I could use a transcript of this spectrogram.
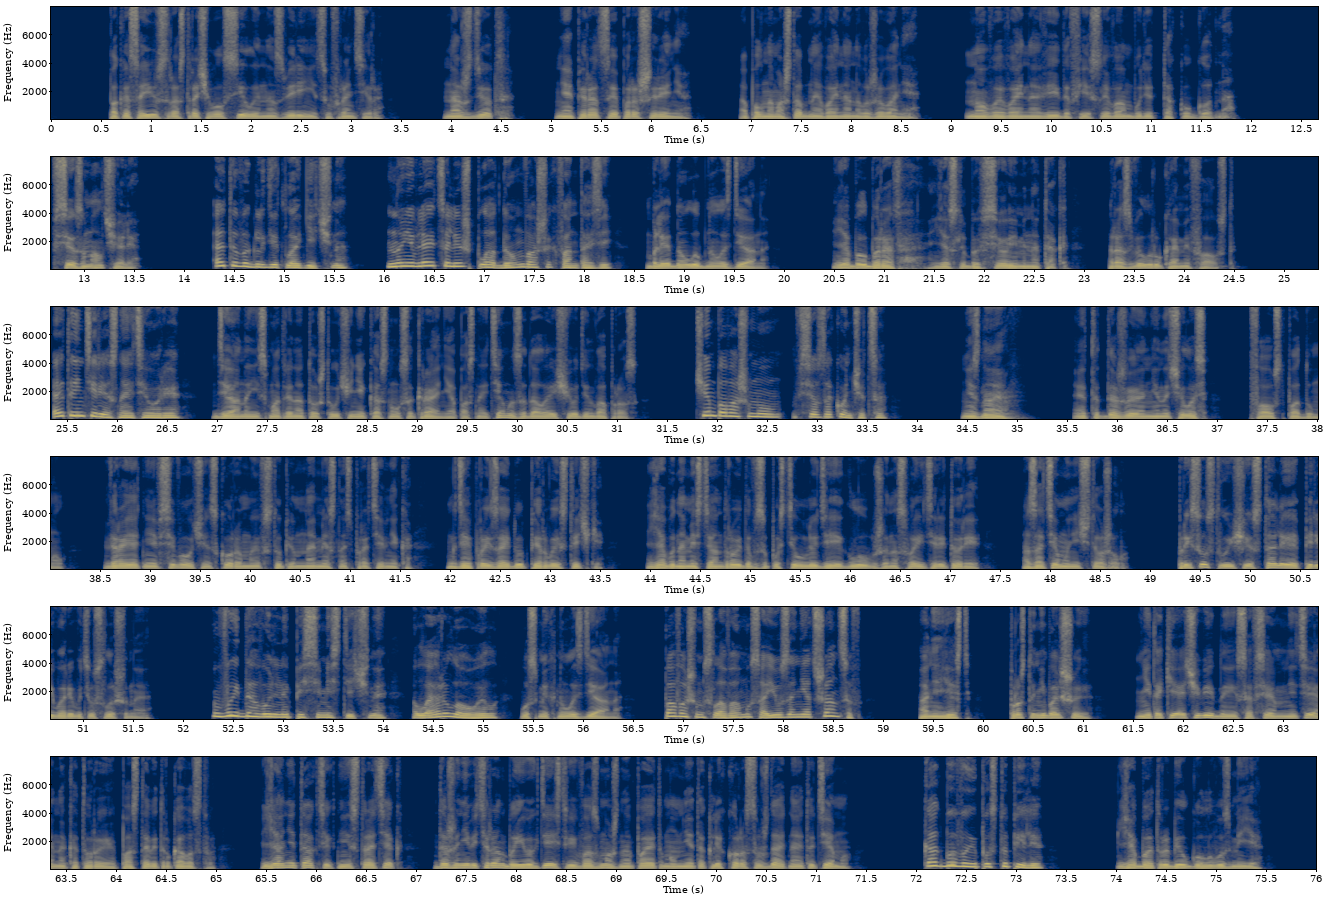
Пока Союз растрачивал силы на звериницу фронтира. Нас ждет не операция по расширению, а полномасштабная война на выживание. Новая война видов, если вам будет так угодно. Все замолчали. «Это выглядит логично, но является лишь плодом ваших фантазий», бледно улыбнулась Диана. «Я был бы рад, если бы все именно так», — развел руками Фауст. «Это интересная теория», — Диана, несмотря на то, что ученик коснулся крайне опасной темы, задала еще один вопрос. «Чем, по-вашему, все закончится?» «Не знаю. Это даже не началось», — Фауст подумал. «Вероятнее всего, очень скоро мы вступим на местность противника, где произойдут первые стычки. Я бы на месте андроидов запустил людей глубже на своей территории, а затем уничтожил». Присутствующие стали переваривать услышанное. «Вы довольно пессимистичны, Лэр Лоуэлл», — усмехнулась Диана. «По вашим словам, у Союза нет шансов». «Они есть, просто небольшие. Не такие очевидные и совсем не те, на которые поставит руководство. Я не тактик, не стратег, даже не ветеран боевых действий, возможно, поэтому мне так легко рассуждать на эту тему». «Как бы вы поступили?» «Я бы отрубил голову змеи.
